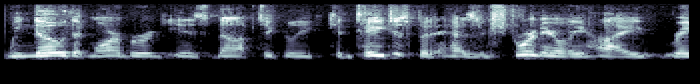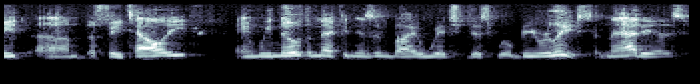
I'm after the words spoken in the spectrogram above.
We know that Marburg is not particularly contagious, but it has an extraordinarily high rate um, of fatality. And we know the mechanism by which this will be released, and that is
